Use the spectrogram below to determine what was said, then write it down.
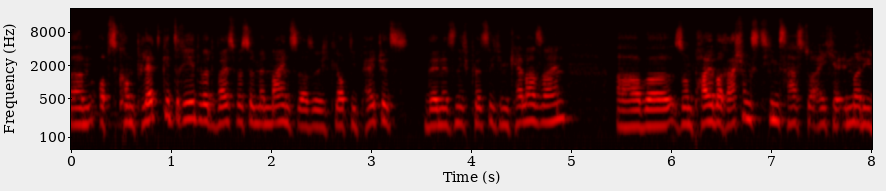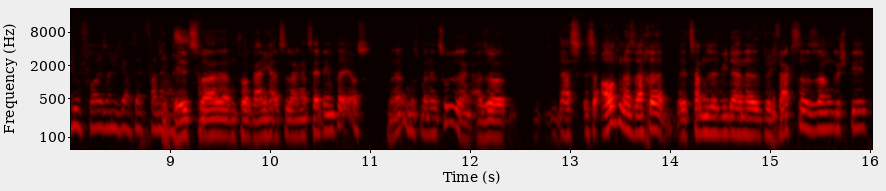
Ähm, Ob es komplett gedreht wird, weiß, was du damit meinst. Also, ich glaube, die Patriots werden jetzt nicht plötzlich im Keller sein. Aber so ein paar Überraschungsteams hast du eigentlich ja immer, die du vorher so nicht auf der Pfanne Die hast. Bills waren dann vor gar nicht allzu langer Zeit in den Playoffs, ne? muss man dazu sagen. Also das ist auch eine Sache. Jetzt haben sie wieder eine durchwachsene Saison gespielt.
